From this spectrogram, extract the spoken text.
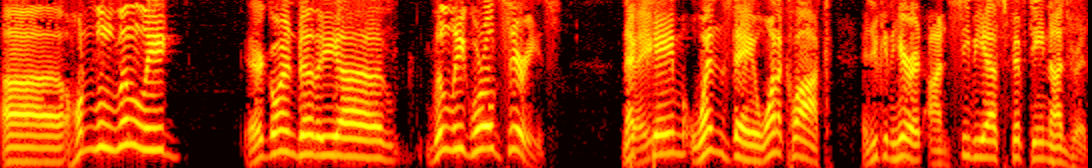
Uh, Honolulu Little League, they're going to the uh, Little League World Series. Next game Wednesday, one o'clock, and you can hear it on CBS fifteen hundred.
